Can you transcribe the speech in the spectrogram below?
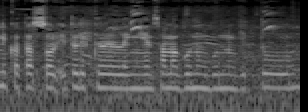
Ini kota Seoul itu dikelilingin sama gunung-gunung gitu.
